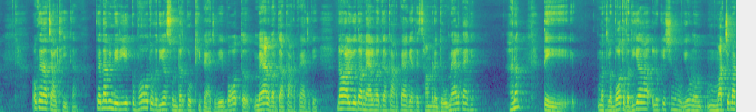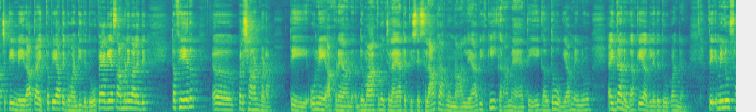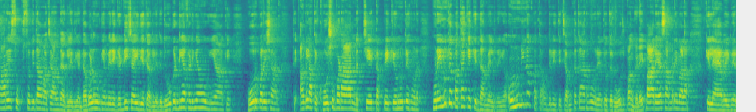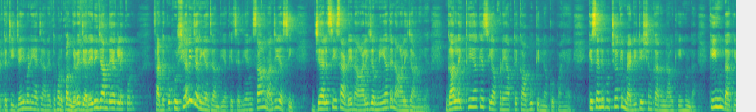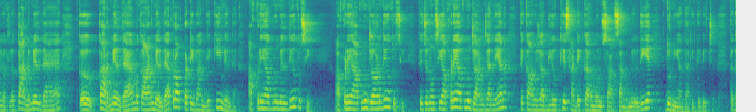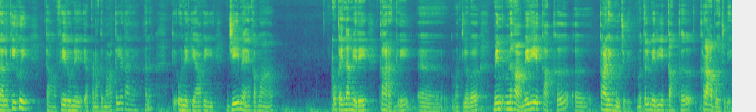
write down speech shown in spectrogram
ਉਹ ਕਹਿੰਦਾ ਚੱਲ ਠੀਕ ਆ। ਕਹਿੰਦਾ ਵੀ ਮੇਰੀ ਇੱਕ ਬਹੁਤ ਵਧੀਆ ਸੁੰਦਰ ਕੋਠੀ ਪੈ ਜਾਵੇ, ਬਹੁਤ ਮਹਿਲ ਵਰਗਾ ਘਰ ਪੈ ਜਾਵੇ। ਨਾਲ ਹੀ ਉਹਦਾ ਮਹਿਲ ਵਰਗਾ ਘਰ ਪੈ ਗਿਆ ਤੇ ਸਾਹਮਣੇ ਦੋ ਮਹਿਲ ਪੈ ਗਏ, ਹਨਾ? ਤੇ ਮਤਲਬ ਬਹੁਤ ਵਧੀਆ ਲੋਕੇਸ਼ਨ ਹੋ ਗਈ। ਹੁਣ ਮੱਚ ਮੱਚ ਕੇ ਮੇਰਾ ਤਾਂ ਇੱਕ ਪਿਆ ਤੇ ਗਵਾਂਢੀ ਦੇ ਦੋ ਪੈ ਗਏ ਸਾਹਮਣੇ ਵਾਲੇ ਦੇ। ਤਾਂ ਫਿਰ ਪਰੇਸ਼ਾਨ ਬੜਾ। ਤੇ ਉਹਨੇ ਆਪਣੇ ਦਿਮਾਗ ਨੂੰ ਚਲਾਇਆ ਤੇ ਕਿਸੇ ਸਲਾਹਕਾਰ ਨੂੰ ਨਾਲ ਲਿਆ ਵੀ ਕੀ ਕਰਾਂ ਮੈਂ ਤੇ ਇਹ ਗਲਤ ਹੋ ਗਿਆ, ਮੈਨੂੰ ਐਦਾਂ ਨਹੀਂਗਾ ਕਿ ਅਗਲੇ ਦੇ ਦੋ ਬਣ ਜਾਣ। ਤੇ ਮੈਨੂੰ ਸਾਰੇ ਸੁੱਖ ਸੁਵਿਧਾਵਾਂ ਚਾਹੁੰਦੇ ਅਗਲੇ ਦੀਆਂ ਡਬਲ ਹੋ ਗਈਆਂ, ਮੇਰੇ ਗੱਡੀ ਚਾਹੀਦੀ ਹੈ ਤੇ ਅਗਲੇ ਦੇ ਦੋ ਗੱਡੀਆਂ ਖੜੀਆਂ ਹੋ ਗਈਆਂ ਆ ਕੇ, ਹੋਰ ਪਰੇਸ਼ਾਨ। ਤੇ ਅਗਲਾ ਤੇ ਖੁਸ਼ ਬੜਾ, ਨੱਚੇ, ਟੱਪੇ ਕਿ ਉਹਨੂੰ ਤੇ ਹੁਣ ਹੁਣ ਇਹਨੂੰ ਤੇ ਪਤਾ ਕਿ ਕਿੱਦਾਂ ਮਿਲ ਰਹੀਆਂ, ਉਹਨੂੰ ਨਹੀਂ ਨਾ ਪਤਾ ਉਹਦੇ ਲਈ ਤੇ ਚਮਤਕਾਰ ਹੋ ਰਿਹਾ ਤੇ ਉਹ ਤੇ ਰੋਜ਼ ਭੰਗੜੇ ਪਾ ਰਿਹਾ ਸਾਹਮਣੇ ਵਾਲਾ ਕਿ ਲੈ ਬਈ ਮੇਰੇ ਤੇ ਚੀਜ਼ਾਂ ਹੀ ਬਣੀਆਂ ਜਾ ਰਹੀਆਂ ਤੇ ਹੁਣ ਭੰਗੜੇ ਜਰੇ ਨਹੀਂ ਜਾਂਦੇ ਅਗਲੇ ਕੋਲ। ਸਾਡੇ ਕੋਲ ਖੁਸ਼ੀਆਂ ਨਹੀਂ ਜਰੀਆਂ ਜਾਂਦੀਆਂ ਕਿਸੇ ਦੀਆਂ। ਇਨਸਾਨ ਆ ਜੀ ਅਸੀਂ। ਜੈਲਸੀ ਸਾਡੇ ਨਾਲ ਹੀ ਜੰਮੀ ਆ ਤੇ ਨਾਲ ਹੀ ਜਾਣੀ ਆ। ਗੱਲ ਇੱਥੇ ਆ ਕਿ ਅਸੀਂ ਆਪਣੇ ਆਪ ਤੇ ਕਾਬੂ ਕਿੰਨਾ ਕੁ ਪਾਇਆ ਹੈ। ਕਿਸੇ ਨੇ ਪੁੱਛਿਆ ਕਿ ਮੈਡੀਟੇਸ਼ਨ ਕਰਨ ਨਾਲ ਕੀ ਹੁੰਦਾ? ਕੀ ਹੁੰਦਾ ਕੀ ਮਤਲਬ? ਧਨ ਮਿਲਦਾ ਹੈ, ਕ- ਘਰ ਮਿਲਦਾ ਹੈ, ਮਕਾਨ ਮਿਲਦਾ ਹੈ ਪ੍ਰਾਪਰਟੀ ਬਣਦੀ ਹੈ, ਕੀ ਮਿਲਦਾ ਆਪਣੇ ਆਪ ਨੂੰ ਮਿਲਦੇ ਹੋ ਤੁਸੀਂ? ਆਪਣੇ ਆਪ ਨੂੰ ਜਾਣਦੇ ਹੋ ਤੁਸੀਂ? ਤੇ ਜਦੋਂ ਅਸੀਂ ਆਪਣੇ ਆਪ ਨੂੰ ਜਾਣ ਜਾਂਦੇ ਆ ਨਾ, ਤੇ ਕਾਮਯਾਬੀ ਉੱਥੇ ਸਾਡੇ ਕਰਮ ਅਨੁਸਾਰ ਸਾਨੂੰ ਮਿਲਦੀ ਹੈ ਦੁਨੀਆਦਾਰੀ ਦੇ ਵਿੱਚ। ਤਾਂ ਗੱਲ ਕੀ ਹੋਈ? ਤਾਂ ਫਿਰ ਉਹਨੇ ਆਪਣਾ ਦਿਮਾਗ ਲੜਾਇਆ, ਹਨਾ? ਤੇ ਉਹਨੇ ਕਿਹਾ ਵੀ ਜੇ ਮੈਂ ਕਹਾਂ ਉਹ ਕਹਿੰਦਾ ਮੇਰੇ ਘਰ ਅੱਗੇ ਮਤਲਬ ਮੈਨੂੰ, ਹਾਂ, ਮੇਰੀ ਇੱਕ ਅੱਖ ਕਾਣੀ ਹੋ ਜਾਵੇ। ਮਤਲਬ ਮੇਰੀ ਇੱਕ ਅੱਖ ਖਰਾਬ ਹੋ ਜਾਵੇ।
